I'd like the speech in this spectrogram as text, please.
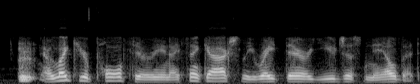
I like your poll theory, and I think actually right there you just nailed it.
